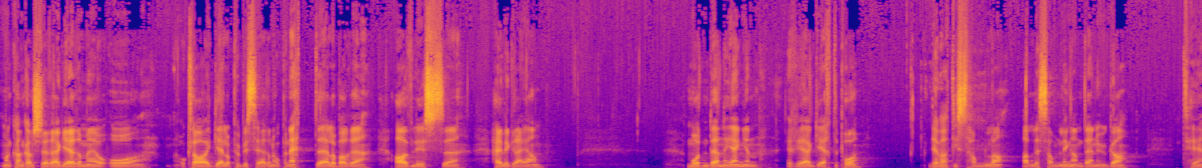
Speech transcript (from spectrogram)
man kan kanskje reagere med å, å, å, klage eller publisere noe på nettet eller bare avlyse hele greia. Måten denne gjengen reagerte på, det var at de samla alle samlingene den uka til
